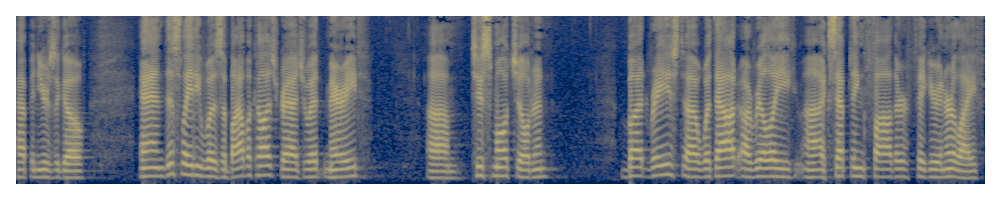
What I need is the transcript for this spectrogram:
happened years ago, and this lady was a Bible college graduate, married, um, two small children, but raised uh, without a really uh, accepting father figure in her life.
